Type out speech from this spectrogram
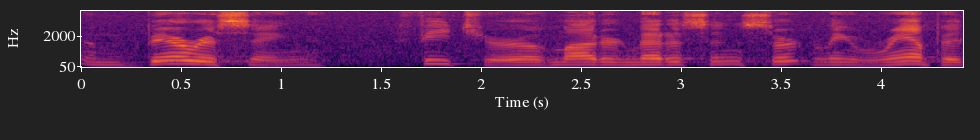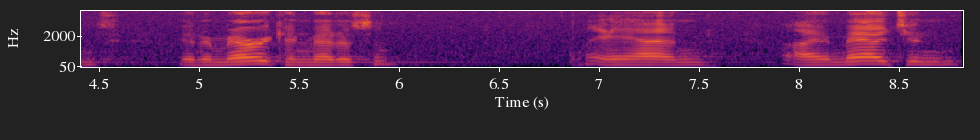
embarrassing feature of modern medicine, certainly rampant in American medicine. And I imagine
